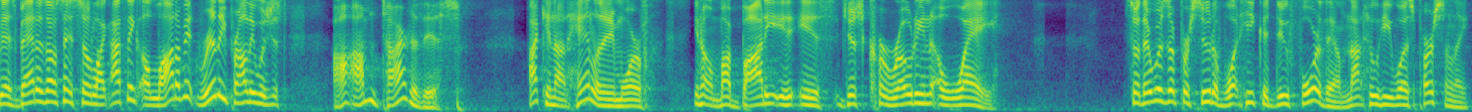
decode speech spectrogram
As bad as I was saying. So like I think a lot of it really probably was just I'm tired of this. I cannot handle it anymore. You know, my body is just corroding away. So there was a pursuit of what he could do for them, not who he was personally.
